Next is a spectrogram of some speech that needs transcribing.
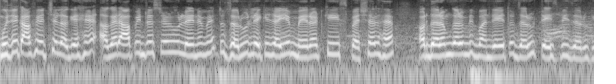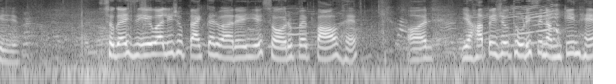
मुझे काफ़ी अच्छे लगे हैं। अगर आप इंटरेस्टेड हो लेने में तो ज़रूर लेके जाइए। मेरठ की स्पेशल है और गरम गरम भी बन रही है तो ज़रूर टेस्ट भी ज़रूर कीजिए। सो गाइज़ ये वाली जो पैक करवा रहे हैं ये सौ रुपये पाव है। और यहाँ पे जो थोड़ी सी नमकीन है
